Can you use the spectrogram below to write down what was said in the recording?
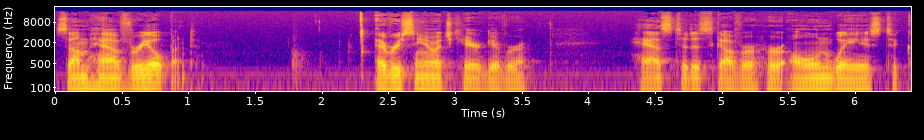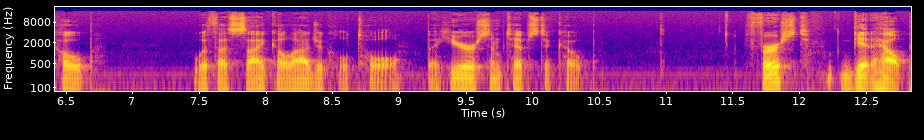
some have reopened. Every sandwich caregiver has to discover her own ways to cope with a psychological toll. But here are some tips to cope. First, get help.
